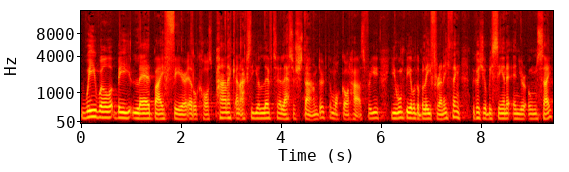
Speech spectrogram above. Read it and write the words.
we will be led by fear. It'll cause panic, and actually, you'll live to a lesser standard than what God has for you. You won't be able to believe for anything because you'll be seeing it in your own sight.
